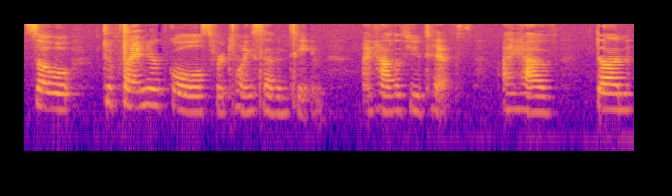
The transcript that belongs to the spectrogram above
So to plan your goals for 2017 I have a few tips. I have done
